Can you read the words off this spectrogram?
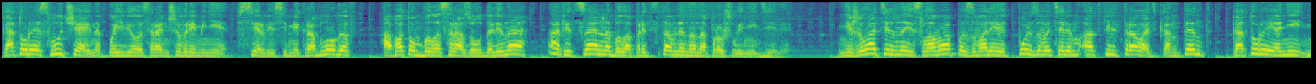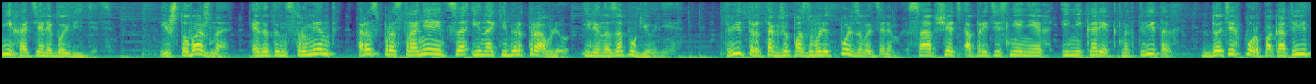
которая случайно появилась раньше времени в сервисе микроблогов, а потом была сразу удалена, официально была представлена на прошлой неделе. Нежелательные слова позволяют пользователям отфильтровать контент, который они не хотели бы видеть. И что важно, этот инструмент распространяется и на кибертравлю или на запугивание. Твиттер также позволит пользователям сообщать о притеснениях и некорректных твитах до тех пор, пока твит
